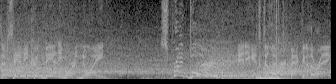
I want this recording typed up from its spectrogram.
As if Sami couldn't be any more annoying. Springboard! And he gets delivered back into the ring.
